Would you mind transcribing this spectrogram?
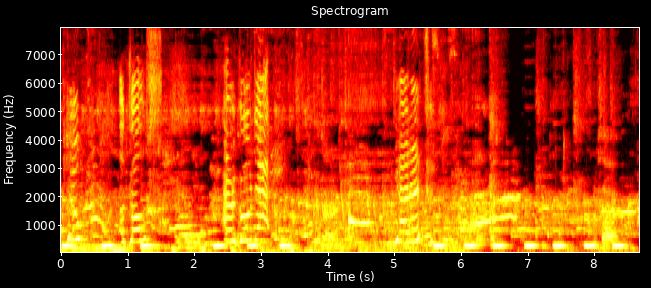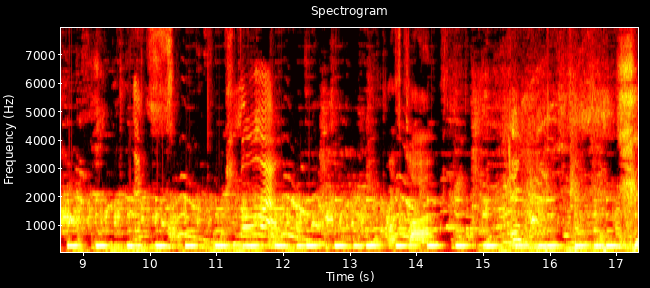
Poop, a ghost, and a girl that. Get it? So, Let's claw out. let's claw. Oh,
